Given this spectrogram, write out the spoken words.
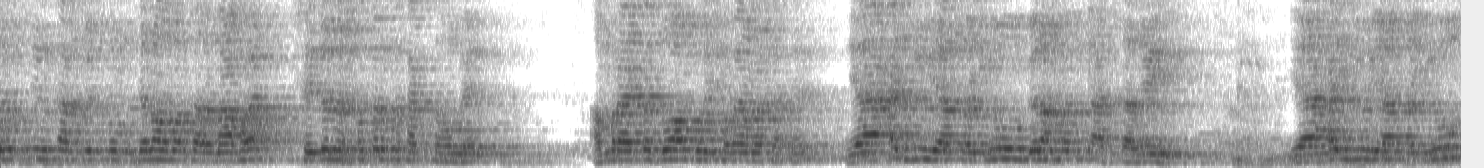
অশ্লীল কার্যক্রম যেন আমার দ্বারা না হয় সেই জন্য সতর্ক থাকতে হবে। আমরা একটা দোয়া করি সবাই আমার সাথে। ইয়া হাইয়ু ইয়া কাইয়ুম ইয়া হাইয়ু ইয়া কাইয়ুম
